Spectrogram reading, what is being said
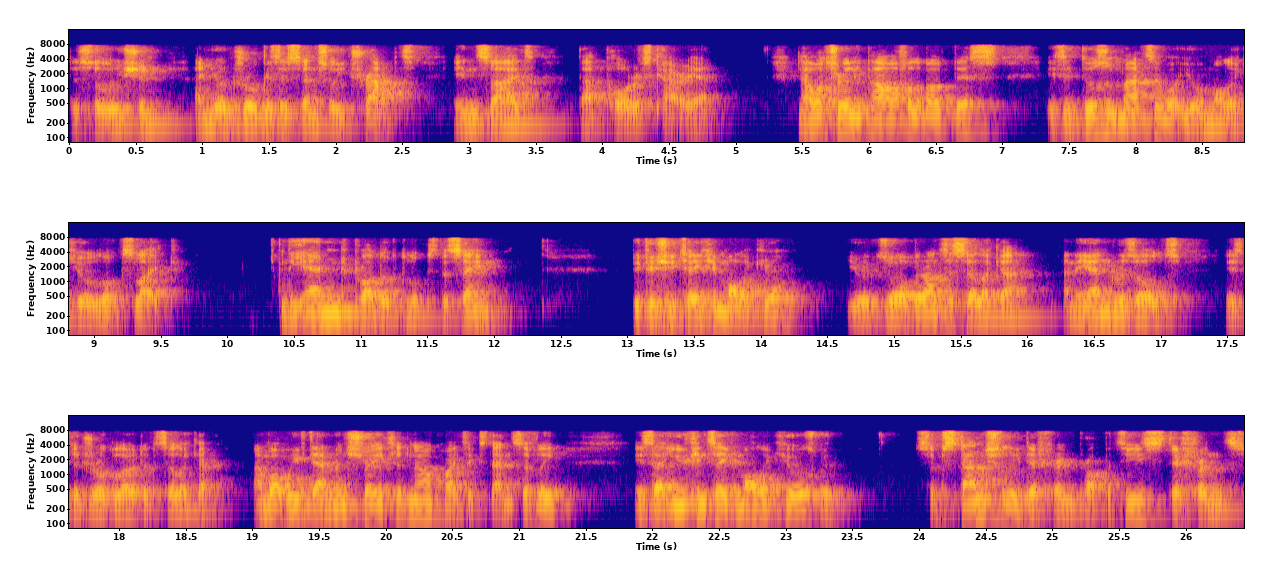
the solution, and your drug is essentially trapped inside that porous carrier. Now, what's really powerful about this is it doesn't matter what your molecule looks like, the end product looks the same. Because you take your molecule, you absorb it onto silica, and the end result is the drug loaded silica. And what we've demonstrated now quite extensively is that you can take molecules with substantially differing properties, different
